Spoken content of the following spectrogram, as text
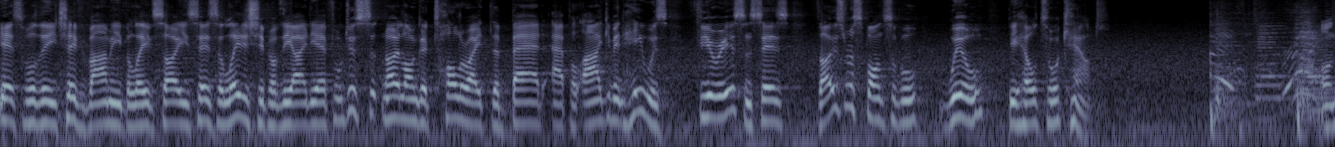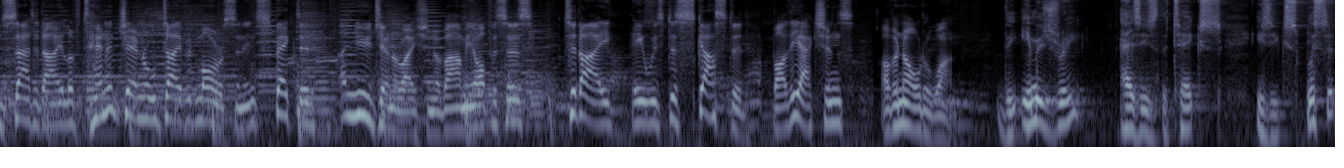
Yes, well, the Chief of Army believes so. He says the leadership of the ADF will just no longer tolerate the bad apple argument. He was furious and says those responsible will be held to account. On Saturday, Lieutenant General David Morrison inspected a new generation of Army officers. Today, he was disgusted by the actions of an older one. The imagery, as is the text, is explicit,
